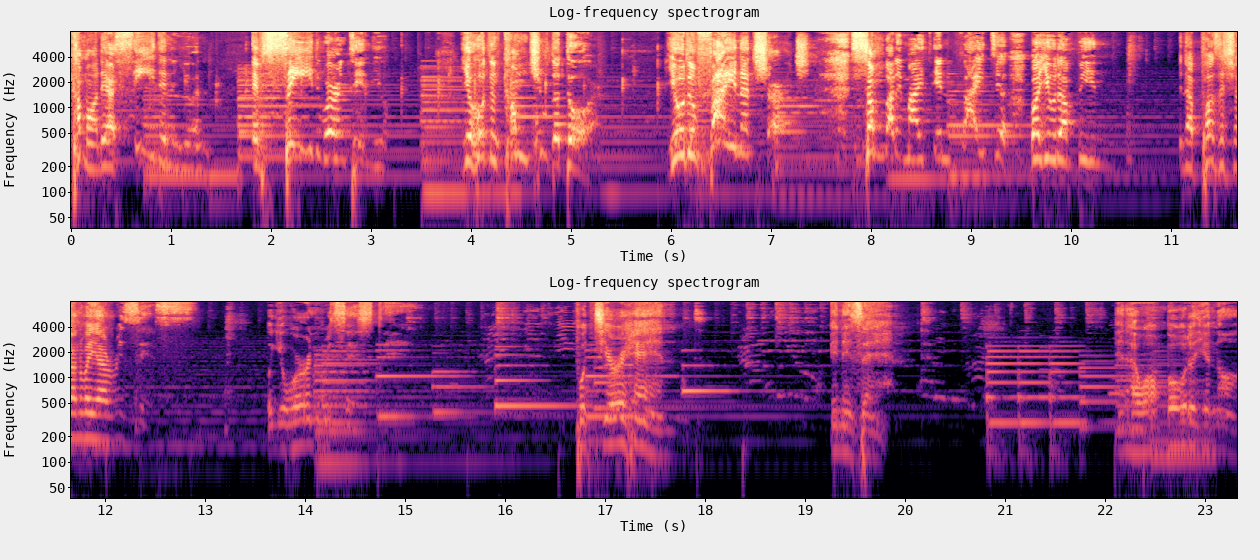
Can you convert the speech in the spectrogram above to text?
Come on, there's seed in you. And if seed weren't in you, you wouldn't come through the door. You wouldn't find a church. Somebody might invite you, but you would have been in a position where you resist. But you weren't resisting. Put your hand in his hand. And I want both of you now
